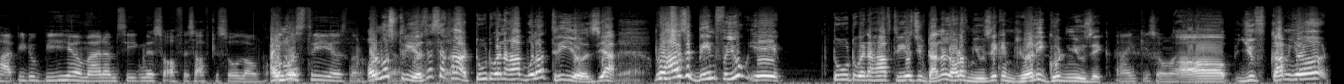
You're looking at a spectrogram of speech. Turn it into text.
happy to be here man. I'm seeing this office after so long. Almost know, three years now. Almost yeah. three years. That's yeah. a ha, two two and a half bola three years. Yeah. yeah. Bro how's it two, two and a half, three years. You've done a lot of music and really good music. Thank you so much. Uh, you've come here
